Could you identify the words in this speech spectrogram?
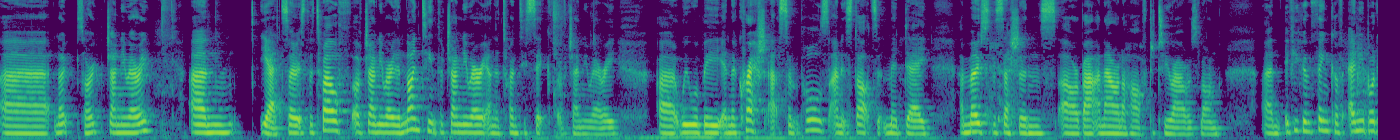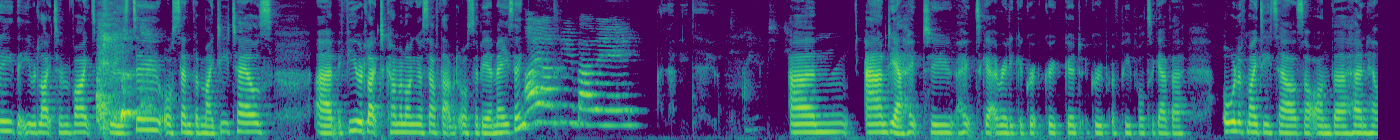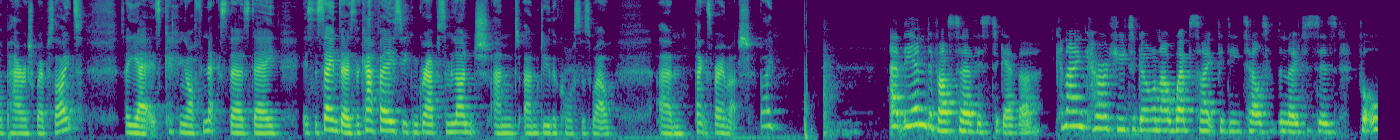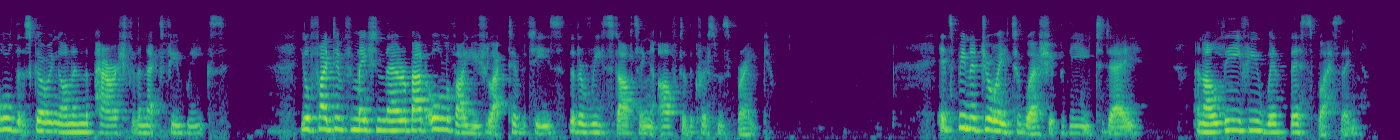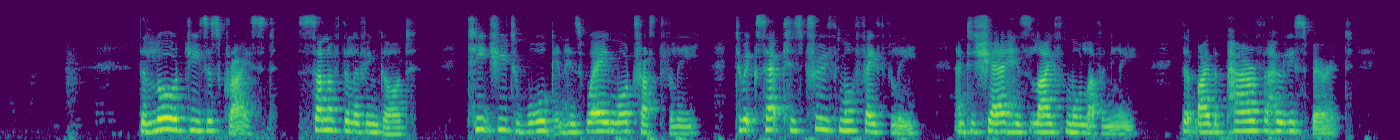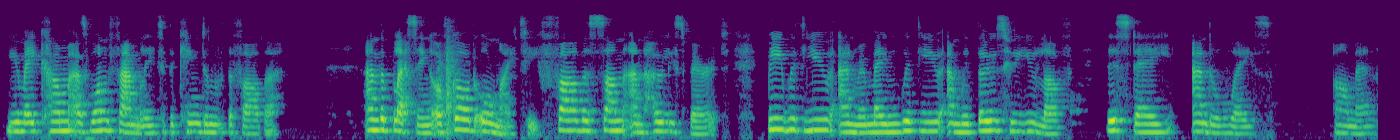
Uh, no, sorry, January. Um, yeah, so it's the 12th of January, the 19th of January, and the 26th of January. Uh, we will be in the creche at St Paul's and it starts at midday. And most of the sessions are about an hour and a half to two hours long. Um, if you can think of anybody that you would like to invite, please do, or send them my details. Um, if you would like to come along yourself, that would also be amazing. I love you, buddy. I love you too. I love you. Um, and yeah, hope to hope to get a really good group, group, good group of people together. All of my details are on the Herne Hill Parish website. So yeah, it's kicking off next Thursday. It's the same day as the cafe, so you can grab some lunch and um, do the course as well. Um, thanks very much. Bye. At the end of our service together, can I encourage you to go on our website for details of the notices for all that's going on in the parish for the next few weeks? You'll find information there about all of our usual activities that are restarting after the Christmas break. It's been a joy to worship with you today, and I'll leave you with this blessing. The Lord Jesus Christ, Son of the living God, teach you to walk in his way more trustfully, to accept his truth more faithfully, and to share his life more lovingly, that by the power of the Holy Spirit you may come as one family to the kingdom of the Father. And the blessing of God Almighty, Father, Son, and Holy Spirit be with you and remain with you and with those who you love this day and always. Amen.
